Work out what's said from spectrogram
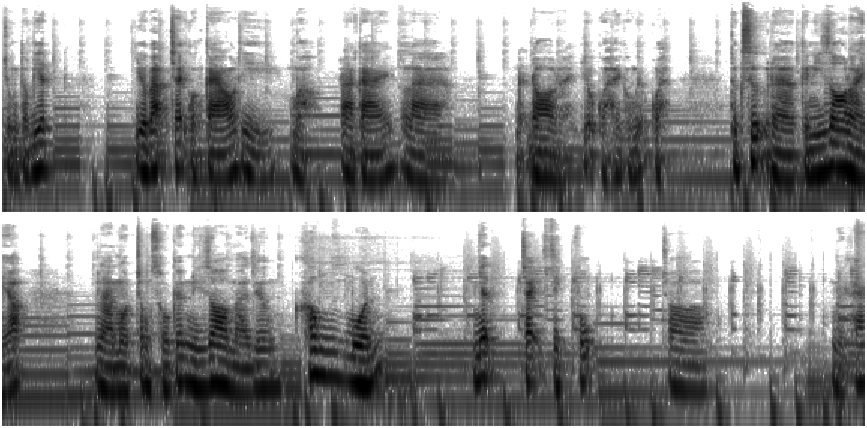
chúng ta biết nhiều bạn chạy quảng cáo thì mở ra cái là lại đo này hiệu quả hay không hiệu quả. Thực sự là cái lý do này á là một trong số các lý do mà dương không muốn nhận chạy dịch vụ cho người khác.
